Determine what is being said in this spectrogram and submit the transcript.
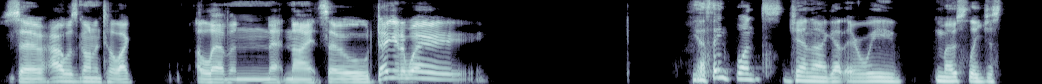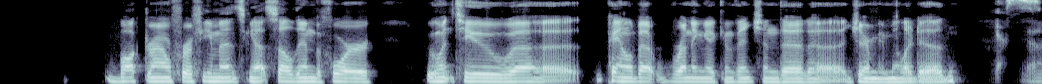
so I was gone until like eleven that night. So take it away. Yeah, I think once Jen and I got there, we mostly just walked around for a few minutes and got settled in before we went to uh, a panel about running a convention that uh, Jeremy Miller did. Yes.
